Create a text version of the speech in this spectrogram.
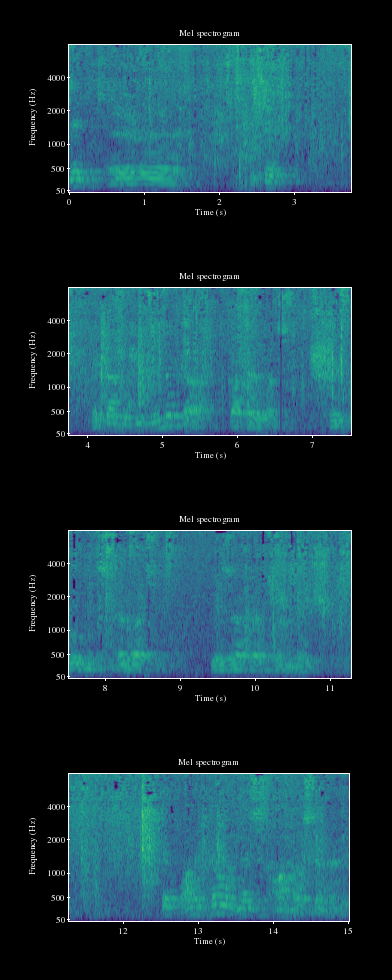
Ձեր ըստ հետազոտություններ կա կատարված, ձեր կողմից տրված եզրակացություն մեջ։ Դե բանը կա, որ մեզ անհասկանալ է։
